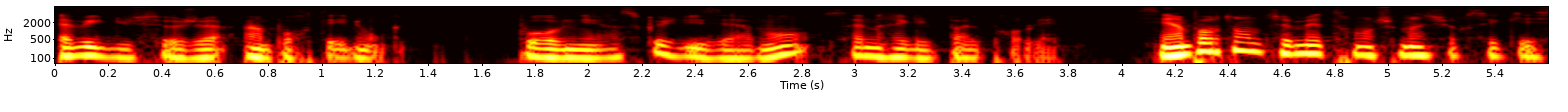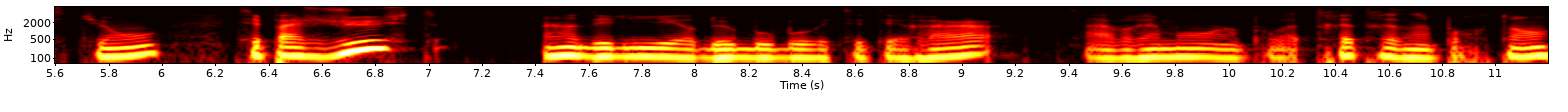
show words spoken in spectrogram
avec du soja importé. Donc pour revenir à ce que je disais avant, ça ne règle pas le problème. C'est important de se mettre en chemin sur ces questions. C'est pas juste un délire de bobo, etc. Ça a vraiment un poids très très important.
